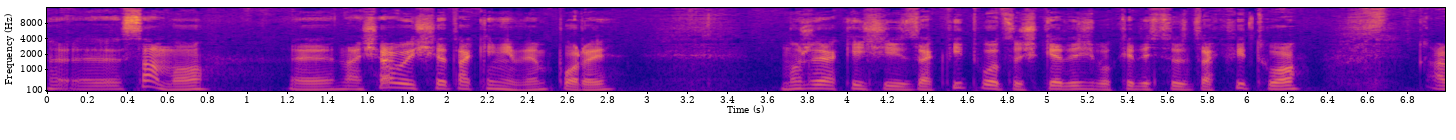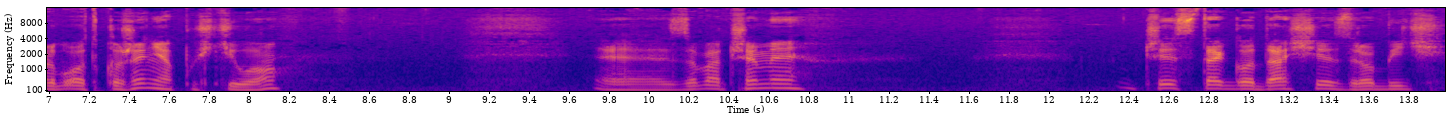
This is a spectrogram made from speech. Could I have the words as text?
e, samo. Nasiały się takie, nie wiem, pory. Może jakieś zakwitło coś kiedyś, bo kiedyś coś zakwitło. Albo od korzenia puściło. Zobaczymy, czy z tego da się zrobić,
